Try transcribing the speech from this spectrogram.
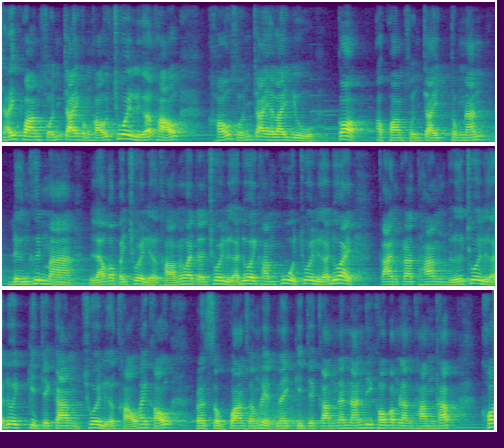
ใช้ความสนใจของเขาช่วยเหลือเขา เขาสนใจอะไรอยู่ ก็เอาความสนใจตรงนั้นดึงขึ้นมา แล้วก็ไปช่วยเหลือเขาไม่ว่าจะช่วยเหลือด้วยคำพูดช่วยเหลือด้วย การกระทำหรือช่วยเหลือด้วยกิจกรรม ช่วยเหลือเขาให้เขาประสบความสำเร็จในกิจกรรมนั้นๆ ที่เขากำลังทำครับ ข้อ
